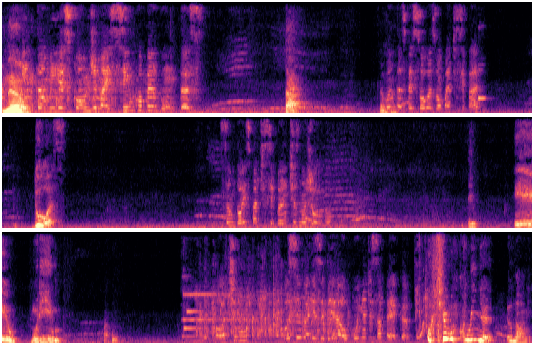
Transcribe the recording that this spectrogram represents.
Não, Então me responde mais cinco perguntas. tá. Quantas pessoas vão participar? Duas. São dois participantes no jogo. Eu, Murilo. Ótimo. Você vai receber a alcunha de sapeca. O que é uma cunha? O nome.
